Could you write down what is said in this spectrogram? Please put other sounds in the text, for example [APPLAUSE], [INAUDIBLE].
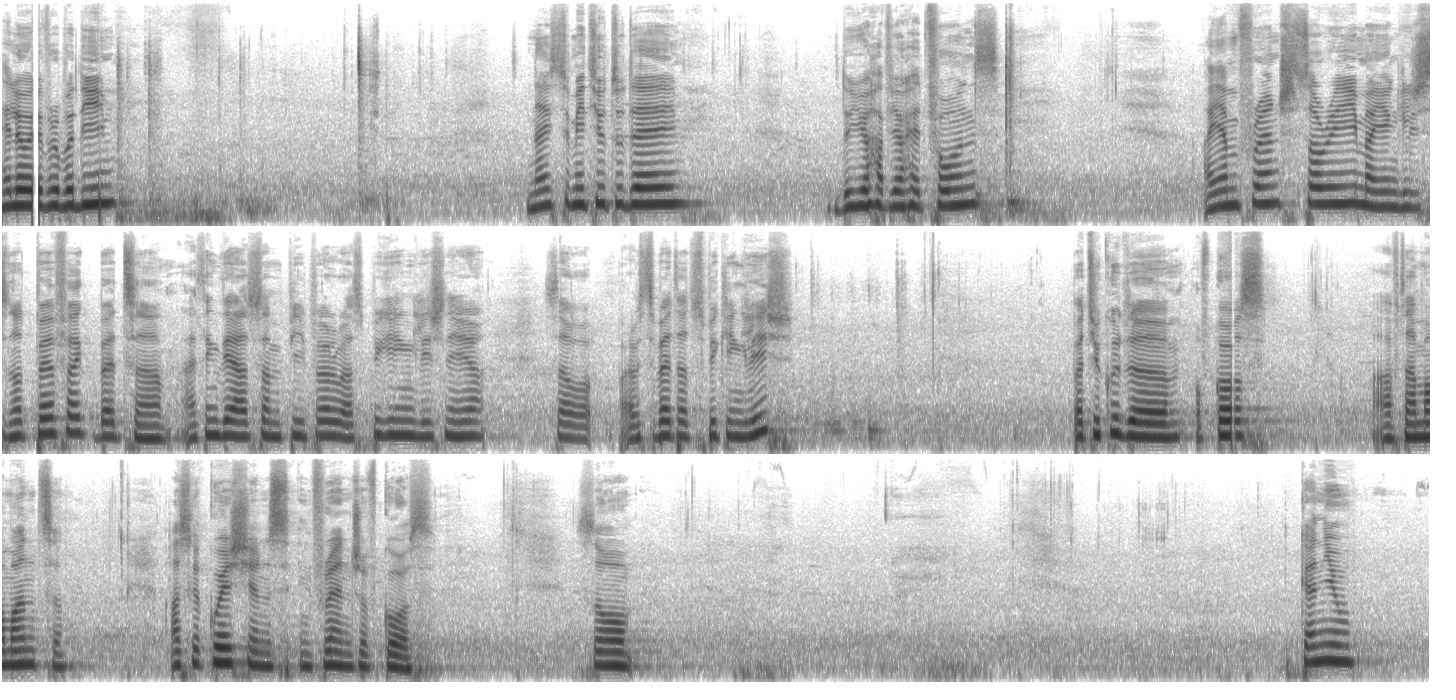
Hello, everybody. Nice to meet you today. Do you have your headphones? I am French, sorry, my English is not perfect, but uh, I think there are some people who are speaking English here, so it's better to speak English. But you could, uh, of course, after a moment, uh, ask questions in French, of course. So, can you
